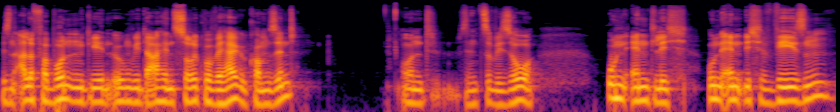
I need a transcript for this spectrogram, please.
Wir sind alle verbunden, gehen irgendwie dahin zurück, wo wir hergekommen sind. Und sind sowieso unendlich, unendliche Wesen,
